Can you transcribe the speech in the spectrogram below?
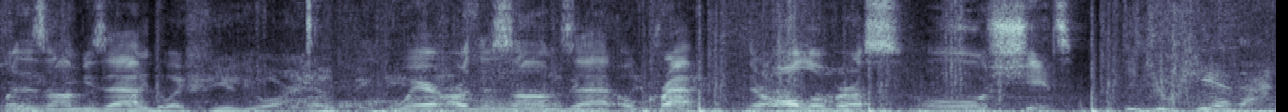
where the zombies Why at do I feel you are helping? where are the zombies at? Oh crap. They're all over us. Oh shit. Did you hear that?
